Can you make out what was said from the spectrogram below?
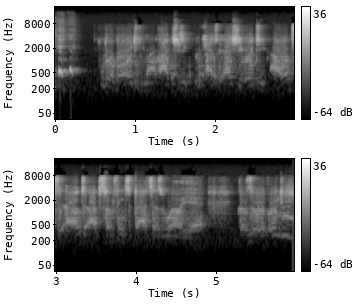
No, but Odi, actually, actually, actually, Odi, I want to, I want to add something to that as well, yeah. Because Odi,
